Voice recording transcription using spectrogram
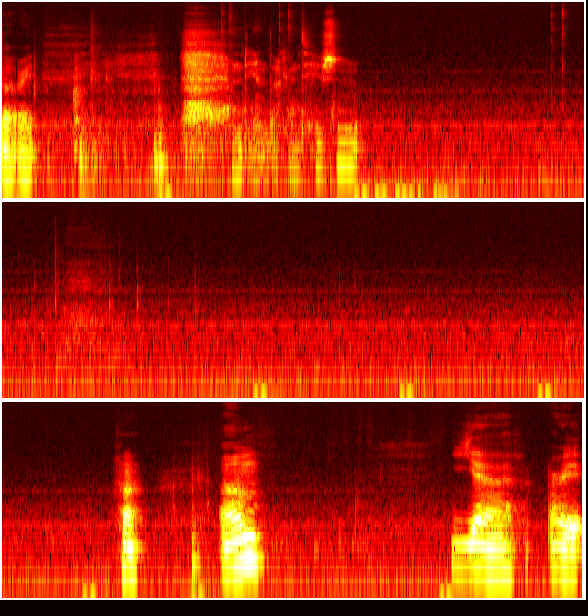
Oh, all right. MDN documentation. Huh. Um. Yeah. All right.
